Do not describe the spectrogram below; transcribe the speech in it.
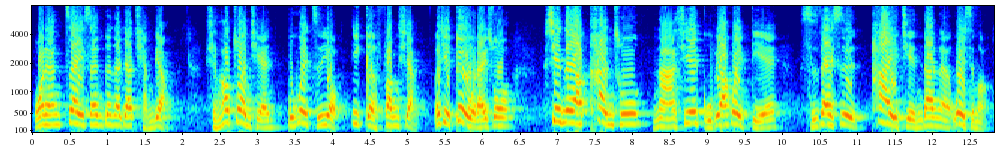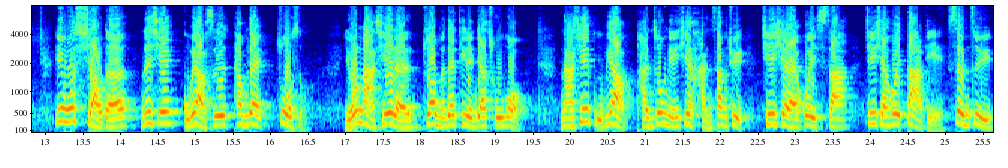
王良再三跟大家强调，想要赚钱不会只有一个方向，而且对我来说，现在要看出哪些股票会跌，实在是太简单了。为什么？因为我晓得那些股票老师他们在做什么，有哪些人专门在替人家出货。哪些股票盘中连线喊上去，接下来会杀，接下来会大跌，甚至于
